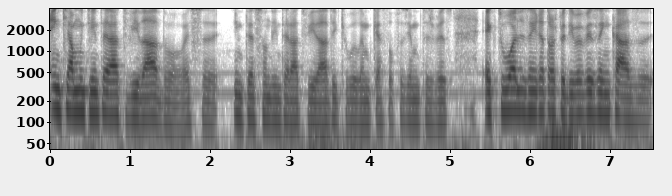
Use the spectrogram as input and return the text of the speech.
em, que há muita interatividade, ou essa intenção de interatividade, e que o William Castle fazia muitas vezes, é que tu olhas em retrospectiva, vês em casa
